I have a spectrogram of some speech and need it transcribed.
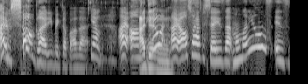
I'm so glad you picked up on that. Yeah. I um I you know didn't. what I also have to say is that millennials is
